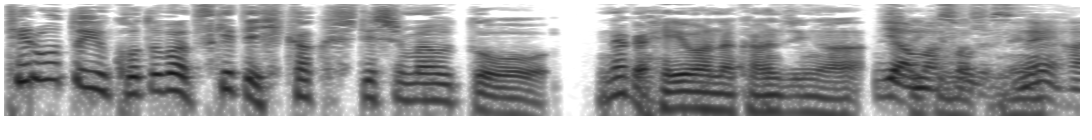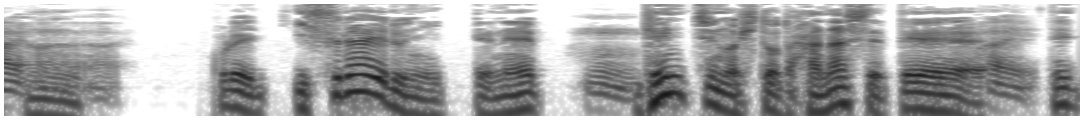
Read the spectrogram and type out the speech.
テロという言葉をつけて比較してしまうと、なんか平和な感じがしてきいや、まあますね。そうですね。はいはいうんはこれ、イスラエルに行ってね、い。うん。現地の人と話してて、はい。で、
